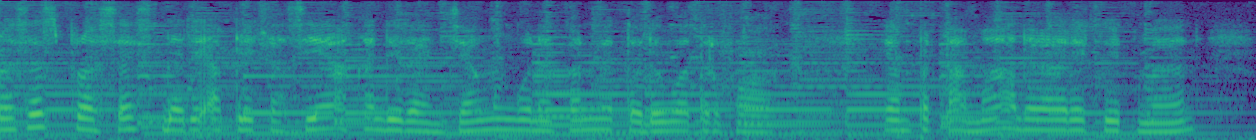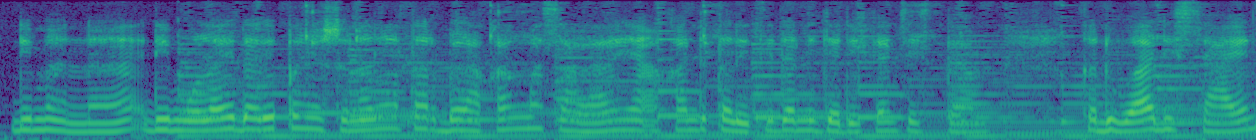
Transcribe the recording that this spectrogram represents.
Proses-proses dari aplikasi yang akan dirancang menggunakan metode waterfall. Yang pertama adalah recruitment, di mana dimulai dari penyusunan latar belakang masalah yang akan diteliti dan dijadikan sistem. Kedua, desain,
